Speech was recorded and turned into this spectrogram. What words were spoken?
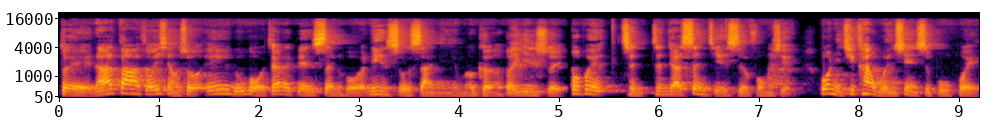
对。然后大家都会想说，诶，如果我在那边生活念书三年，有没有可能喝硬水？会不会增增加肾结石的风险？不过你去看文献是不会，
